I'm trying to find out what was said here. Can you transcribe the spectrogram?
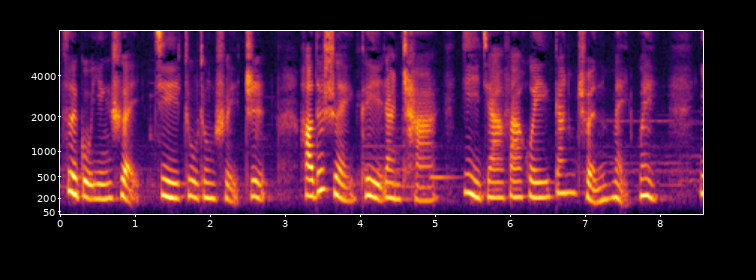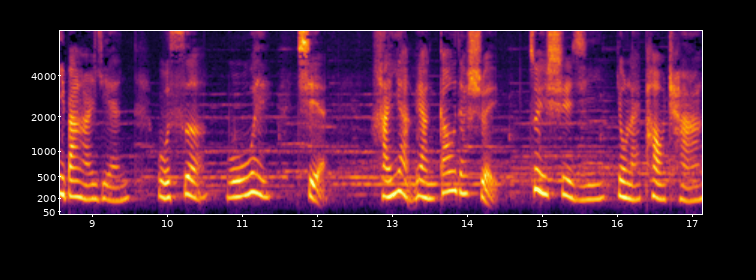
自古饮水即注重水质，好的水可以让茶愈加发挥甘醇美味。一般而言，无色。无味且含氧量高的水最适宜用来泡茶，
